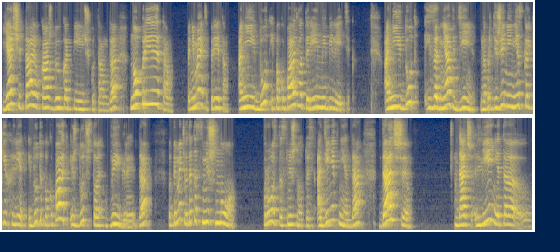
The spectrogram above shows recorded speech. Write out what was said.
я считаю каждую копеечку там, да, но при этом, понимаете, при этом они идут и покупают лотерейный билетик. Они идут изо дня в день на протяжении нескольких лет, идут и покупают и ждут, что выиграет, да. Вот понимаете, вот это смешно, просто смешно, то есть, а денег нет, да. Дальше Дальше, лень это,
